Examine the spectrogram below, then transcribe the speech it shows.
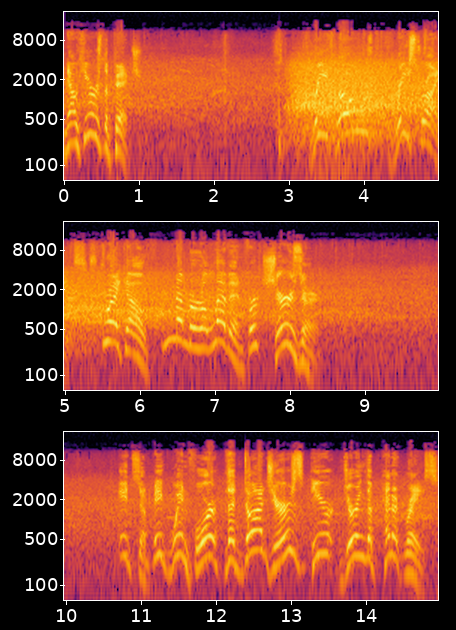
Now here's the pitch. Three throws, three strikes. Strikeout number 11 for Scherzer. It's a big win for the Dodgers here during the pennant race.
